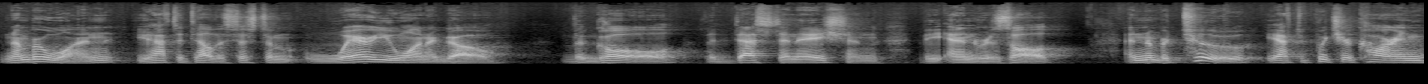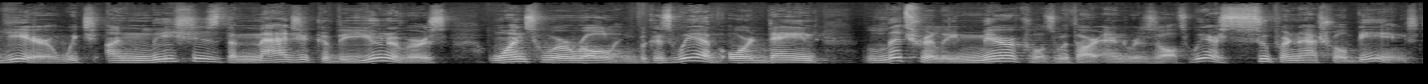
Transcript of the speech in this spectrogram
Number one, you have to tell the system where you want to go, the goal, the destination, the end result. And number two, you have to put your car in gear, which unleashes the magic of the universe once we're rolling, because we have ordained literally miracles with our end results. We are supernatural beings.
